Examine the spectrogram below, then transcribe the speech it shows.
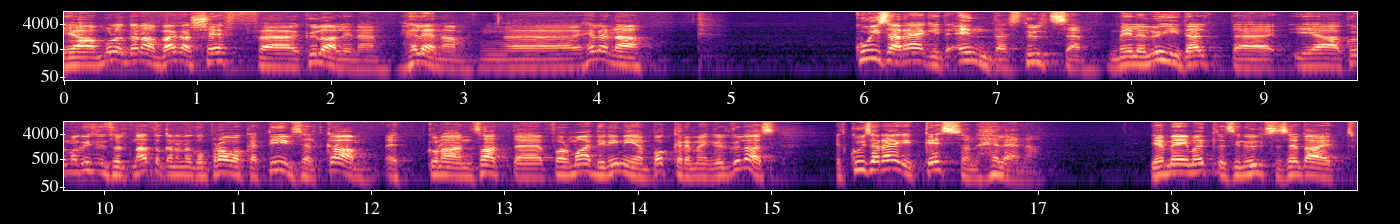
Ja mul on täna väga šef äh, külaline, Helena. Helena, kui sa räägid endast üldse meile lühidalt ja kui ma küsin sult natukene nagu provokatiivselt ka, et kuna on saate formaadi nimi on Pokkerimängijal külas, et kui sa räägid, kes on Helena ja me ei mõtle siin üldse seda, et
